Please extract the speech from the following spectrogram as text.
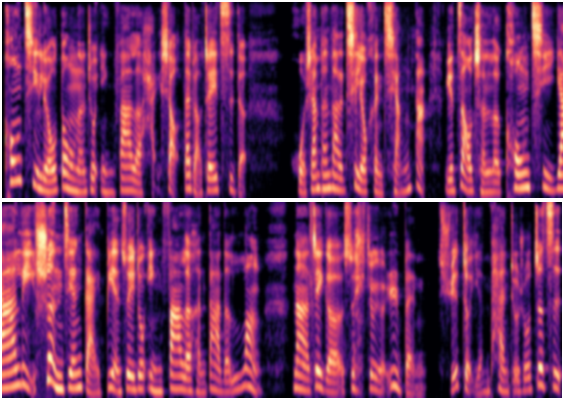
空气流动呢就引发了海啸，代表这一次的火山喷发的气流很强大，也造成了空气压力瞬间改变，所以就引发了很大的浪。那这个，所以就有日本学者研判，就是说这次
